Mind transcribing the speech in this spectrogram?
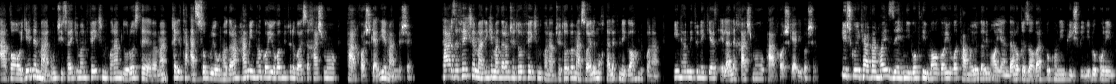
عقاید من اون چیزهایی که من فکر می‌کنم درسته و من خیلی تعصب روی اونها دارم همینها گاهی اوقات می‌تونه باعث خشم و پرخاشگری من بشه. طرز فکر من این که من دارم چطور فکر می‌کنم چطور به مسائل مختلف نگاه می‌کنم این هم می‌تونه یکی از علل خشم و پرخاشگری باشه. پیشگویی کردن های ذهنی. گفتیم ما گاهی اوقات تمایل داریم آینده رو قضاوت بکنیم پیش بینی بکنیم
